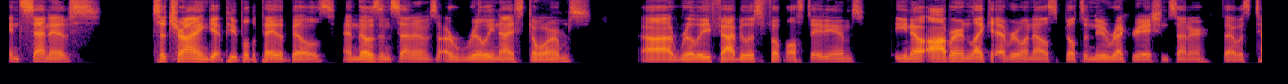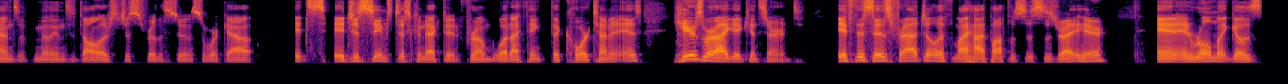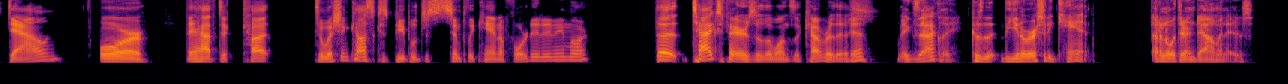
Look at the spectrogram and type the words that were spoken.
incentives to try and get people to pay the bills. And those incentives are really nice dorms, uh, really fabulous football stadiums, you know, Auburn, like everyone else, built a new recreation center that was tens of millions of dollars just for the students to work out. It's it just seems disconnected from what I think the core tenant is. Here's where I get concerned. If this is fragile, if my hypothesis is right here, and enrollment goes down, or they have to cut tuition costs because people just simply can't afford it anymore, the taxpayers are the ones that cover this. Yeah. Exactly. Because the, the university can't. I don't know what their endowment is,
